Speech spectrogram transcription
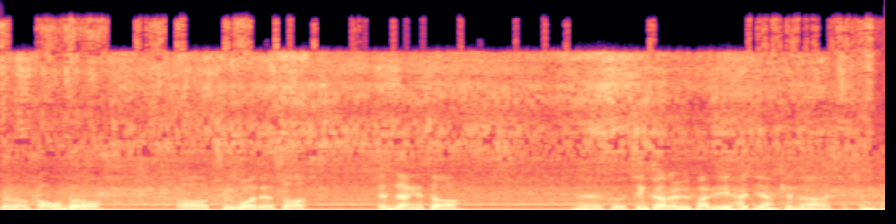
그 강원도로 어, 출고가 돼서 현장에서 네, 그 진가를 발휘하지 않겠나 싶습니다.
